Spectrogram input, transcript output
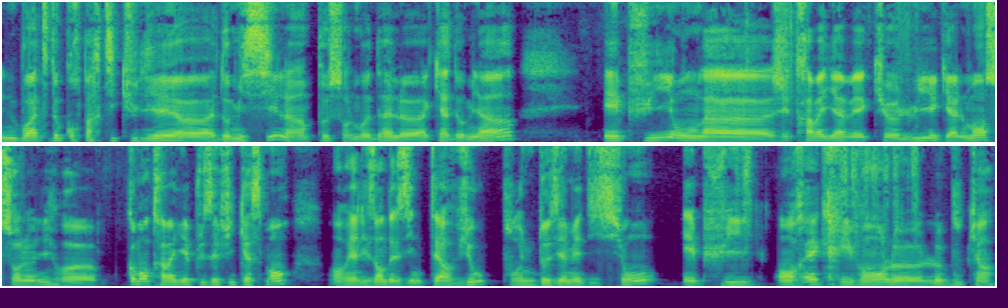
une boîte de cours particuliers euh, à domicile, un peu sur le modèle euh, Academia. Et puis on a, j'ai travaillé avec euh, lui également sur le livre Comment travailler plus efficacement en réalisant des interviews pour une deuxième édition et puis en réécrivant le, le bouquin.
